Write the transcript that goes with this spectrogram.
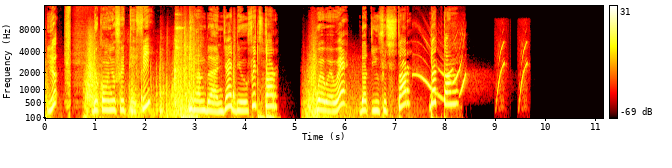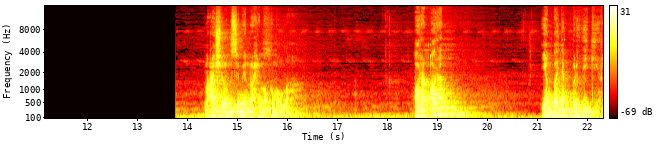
Yuk, dukung UFIT TV dengan belanja di UFIT Store. www.ufitstore.com Ma'asyiral muslimin rahimakumullah. Orang-orang yang banyak berzikir.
